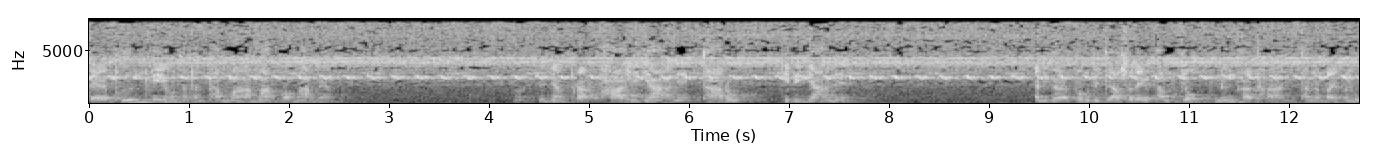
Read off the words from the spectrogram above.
แต่พื้นเพของท่านท่านทำมามากกว่ามากแล้ว เช่นอย่างพระพาหิยะเนี่ยทารุกิริยะเนี่ย อันนี้ก็พระพุทธเจ้าแสดงธรรมจบหนึ่งคาถาท่านก็ได้บรรลุ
